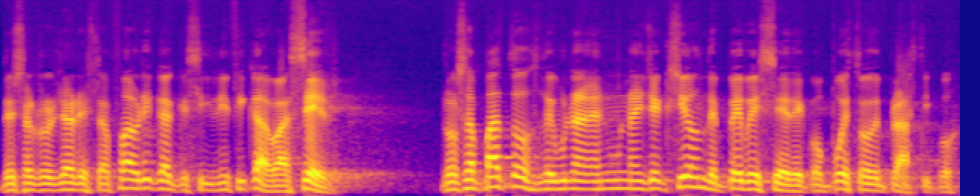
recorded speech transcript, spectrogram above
desarrollar esta fábrica que significaba hacer los zapatos de una, en una inyección de PVC, de compuesto de plástico,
